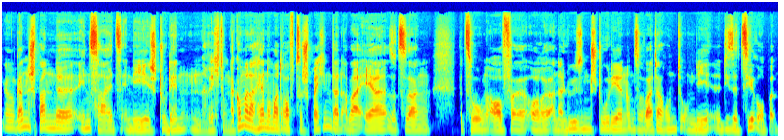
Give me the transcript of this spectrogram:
Äh, ganz spannende Insights in die Studentenrichtung. Da kommen wir nachher nochmal drauf zu sprechen, dann aber eher sozusagen bezogen auf äh, eure Analysen, Studien und so weiter rund um die, äh, diese Zielgruppe.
